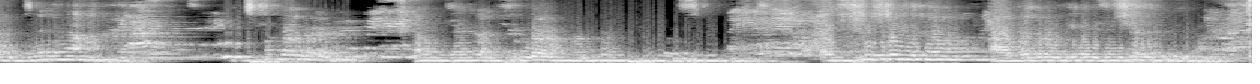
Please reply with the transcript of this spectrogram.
언제나 이 천막을 어, 제가 휴가를 한번 보고 있습니다. 실수에서 아, 되도록 해 주셔야 됩니다.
